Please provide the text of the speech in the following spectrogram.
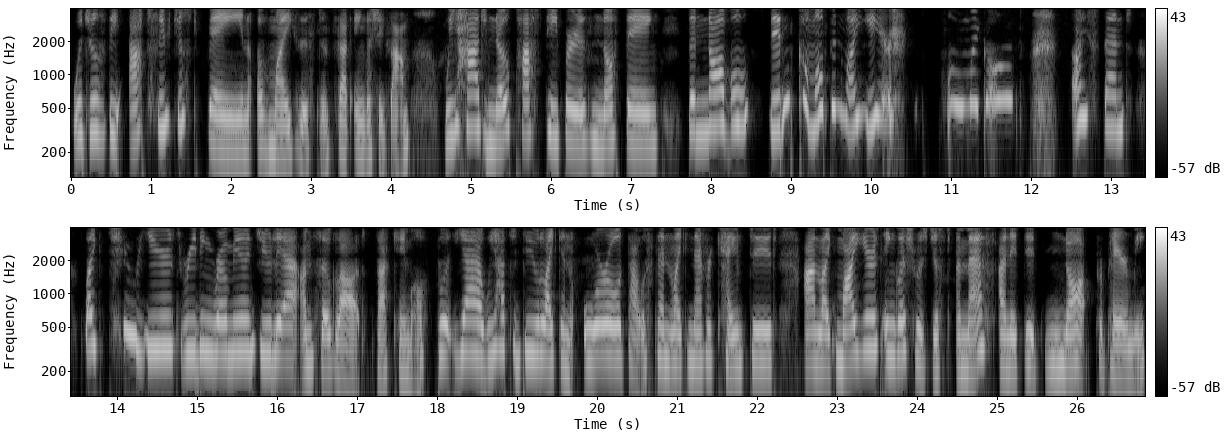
which was the absolute just bane of my existence, that English exam. We had no past papers, nothing. The novels didn't come up in my year. Oh my god. I spent like two years reading Romeo and Juliet. I'm so glad that came up. But yeah, we had to do like an oral that was then like never counted. And like my year's English was just a mess and it did not prepare me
